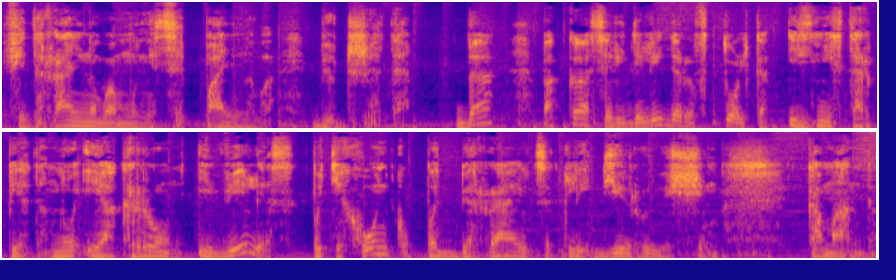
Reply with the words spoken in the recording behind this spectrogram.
федерального муниципального бюджета. Да, пока среди лидеров только из них торпеда, но и Акрон, и Велес потихоньку подбираются к лидирующим командам.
